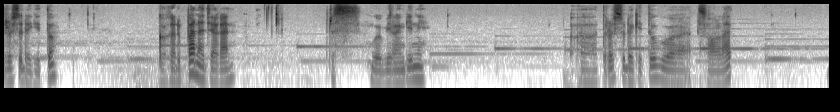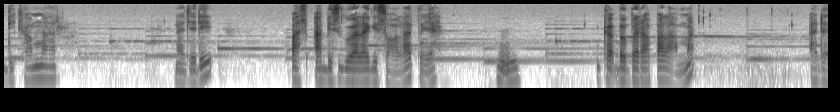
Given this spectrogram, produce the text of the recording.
Terus udah gitu, gue ke depan aja kan. Terus gue bilang gini. "Eh, terus udah gitu gue sholat di kamar. Nah jadi pas abis gue lagi sholat tuh ya, Hmm. gak beberapa lama ada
